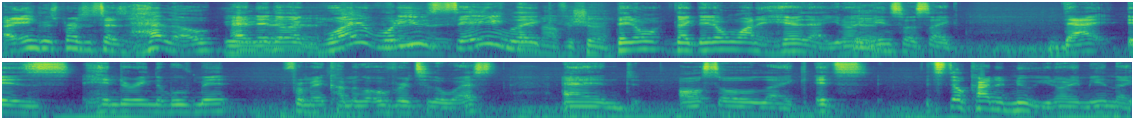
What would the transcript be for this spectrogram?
an English person says hello, Yeah, and then yeah, they're yeah. like, "What? What are you saying?" Like nah, for sure. they don't like they don't want to hear that. You know what I mean? So it's like that is hindering the movement from it coming over to the West, and also like it's it's still kind of new. You know what I mean? Like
